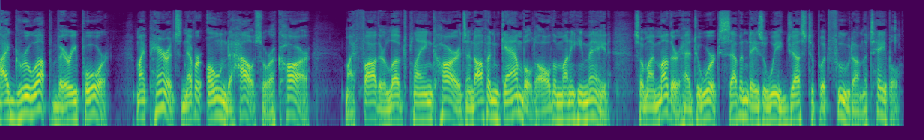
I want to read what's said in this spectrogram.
I grew up very poor. My parents never owned a house or a car. My father loved playing cards and often gambled all the money he made, so my mother had to work seven days a week just to put food on the table.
